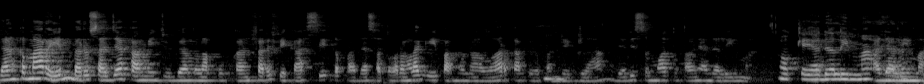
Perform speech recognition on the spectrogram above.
Dan kemarin baru saja kami juga melakukan verifikasi kepada satu orang lagi Pak Munawar KPU Pandeglang. Jadi semua totalnya ada lima Oke, ada lima. Ada ya, lima.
